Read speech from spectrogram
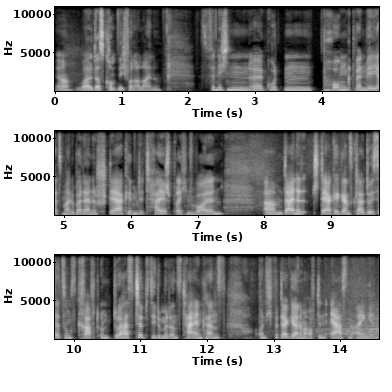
Ja, weil das kommt nicht von alleine. Das finde ich einen äh, guten Punkt, wenn wir jetzt mal über deine Stärke im Detail sprechen wollen. Ähm, deine Stärke ganz klar Durchsetzungskraft und du hast Tipps, die du mit uns teilen kannst. Und ich würde da gerne mal auf den ersten eingehen.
